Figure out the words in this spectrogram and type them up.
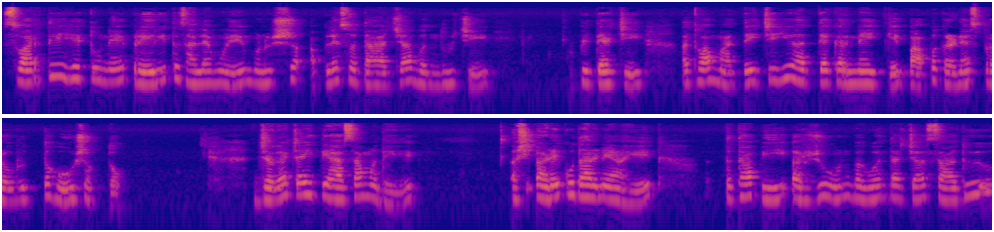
स्वार्थी हेतूने प्रेरित झाल्यामुळे मनुष्य आपल्या स्वतःच्या बंधूची पित्याची अथवा मातेचीही हत्या करण्याइतके पाप करण्यास प्रवृत्त होऊ शकतो. जगाच्या इतिहासामध्ये अशी अनेक उदाहरणे आहेत. तथापि अर्जुन भगवंताच्या साधू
